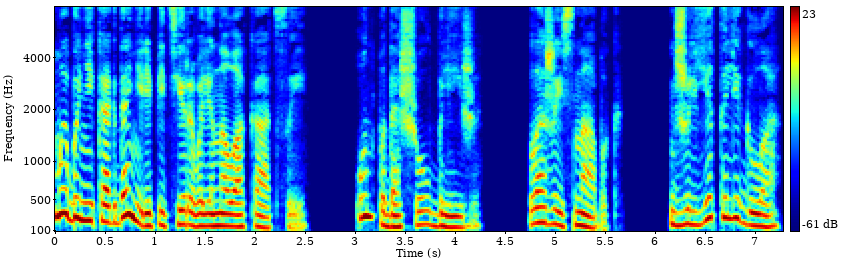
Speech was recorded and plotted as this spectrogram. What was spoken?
мы бы никогда не репетировали на локации. Он подошел ближе. «Ложись на бок». Джульетта легла,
